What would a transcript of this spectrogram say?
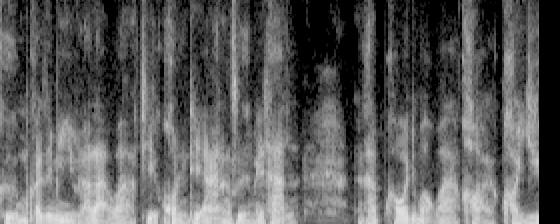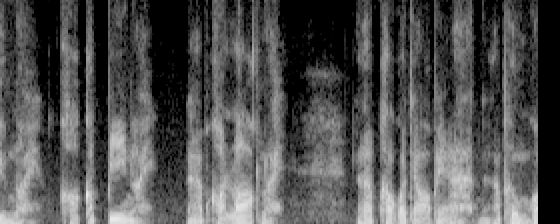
คือมันก็จะมีอยู่แล้วแหละว่าที่คนที่อ่านหนังสือไม่ทันนะครับเขาก็จะบอกว่าขอขอยืมหน่อย ขอคัปปี้หน่อยนะครับ ขอลอกหน่อย นะครับเขาก็จะเอาไปอ่านนะครับผมก็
